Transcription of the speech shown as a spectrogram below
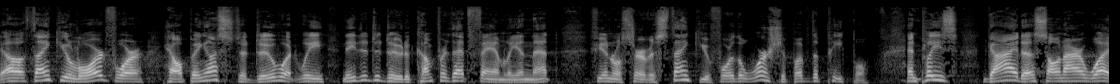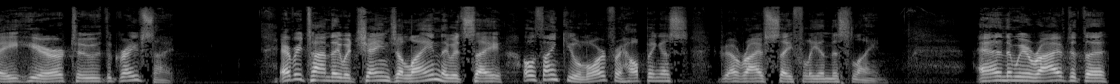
oh, Thank you, Lord, for helping us to do what we needed to do to comfort that family in that funeral service. Thank you for the worship of the people. And please guide us on our way here to the gravesite. Every time they would change a lane, they would say, Oh, thank you, Lord, for helping us arrive safely in this lane. And then we arrived at the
